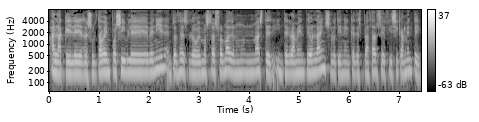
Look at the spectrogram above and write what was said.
a la que le resultaba imposible venir, entonces lo hemos transformado en un máster íntegramente online, solo tienen que desplazarse físicamente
